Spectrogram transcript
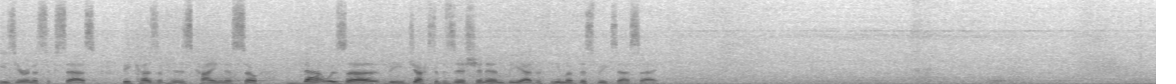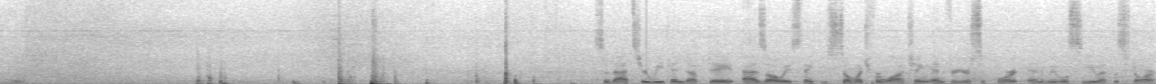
easier and a success because of his kindness. So that was uh, the juxtaposition and the, uh, the theme of this week's essay. So that's your weekend update. As always, thank you so much for watching and for your support, and we will see you at the store.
